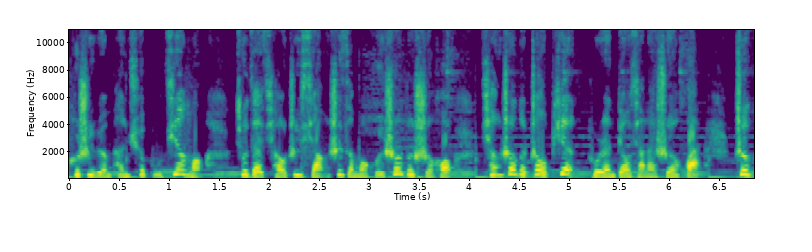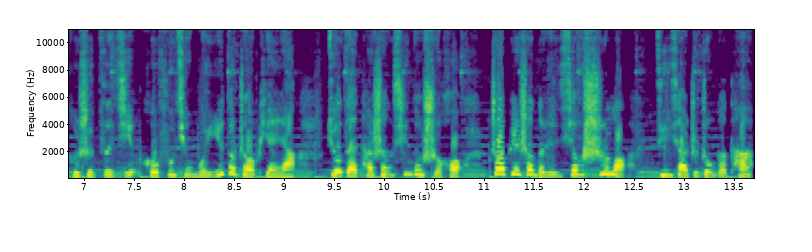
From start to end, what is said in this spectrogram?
可是圆盘却不见了。就在乔治想是怎么回事的时候，墙上的照片突然掉下来摔坏，这可是自己和父亲唯一的照片呀！就在他伤心的时候，照片上的人消失了。惊吓之中的他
